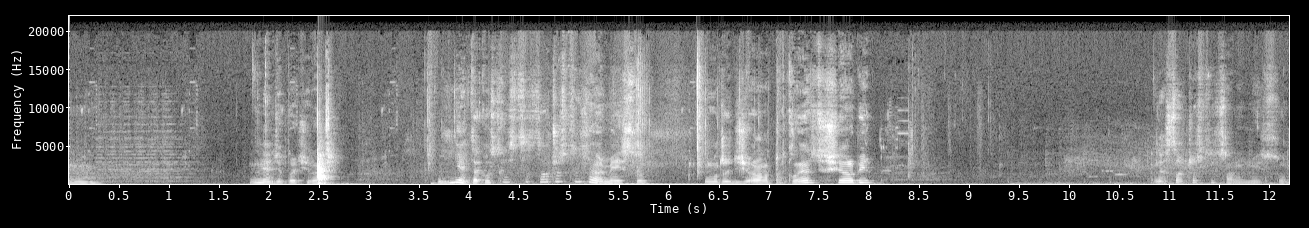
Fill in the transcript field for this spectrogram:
Mm. Nie gdzie polecimy. Nie, ta kostka jest cały czas w tym samym miejscu. Może gdzieś ona pod koniec się robi? Jest cały czas w tym samym miejscu.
